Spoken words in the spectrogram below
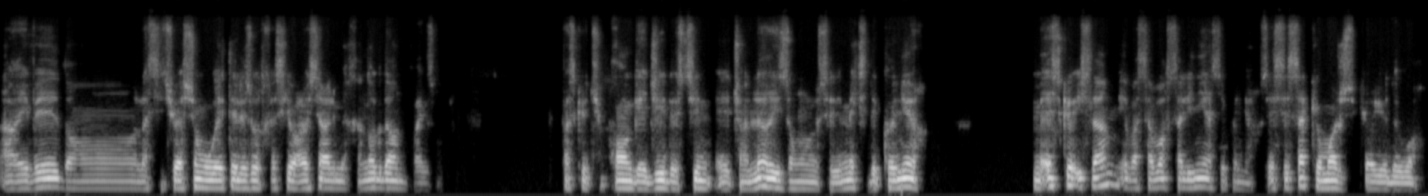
arriver dans la situation où étaient les autres? Est-ce qu'il va réussir à lui mettre un knockdown, par exemple? Parce que tu prends Gagey, Dustin et Chandler, ils ont, c'est des mecs, c'est des cogneurs. Mais est-ce que Islam, il va savoir s'aligner à ces cogneurs? C'est, ça que moi, je suis curieux de voir.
